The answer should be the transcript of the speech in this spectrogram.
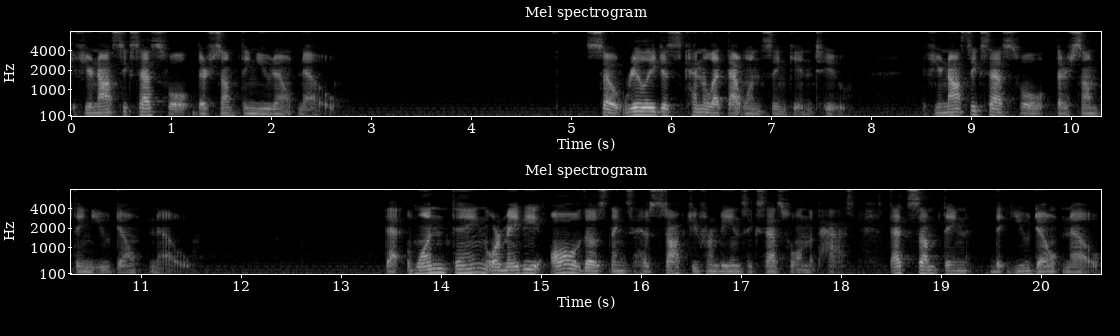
if you're not successful, there's something you don't know. So, really, just kind of let that one sink in too. If you're not successful, there's something you don't know that one thing or maybe all of those things that have stopped you from being successful in the past. That's something that you don't know.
